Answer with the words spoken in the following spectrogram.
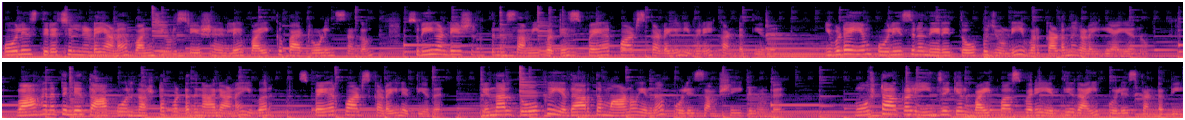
പോലീസ് തിരച്ചിലിനിടെയാണ് വഞ്ചിയൂർ സ്റ്റേഷനിലെ ബൈക്ക് പാട്രോളിംഗ് സംഘം ശ്രീകണ്ഠേശ്വരത്തിന് സമീപത്തെ സ്പെയർ പാർട്സ് കടയിൽ ഇവരെ കണ്ടെത്തിയത്. ഇവിടെയും പോലീസിന് നേരെ തോക്ക് ചൂണ്ടി ഇവർ കടന്നുകളയുകയായിരുന്നു. വാഹനത്തിന്റെ താക്കോൽ നഷ്ടപ്പെട്ടതിനാലാണ് ഇവർ സ്പെയർ പാർട്സ് കടയിൽ എത്തിയത് എന്നാൽ തോക്ക് യഥാർത്ഥമാണോ എന്ന് പോലീസ് സംശയിക്കുന്നുണ്ട്. മോഷ്ടാക്കൾ ഈഞ്ചയ്ക്കൽ ബൈപ്പാസ് വരെ എത്തിയതായി പോലീസ് കണ്ടെത്തി.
